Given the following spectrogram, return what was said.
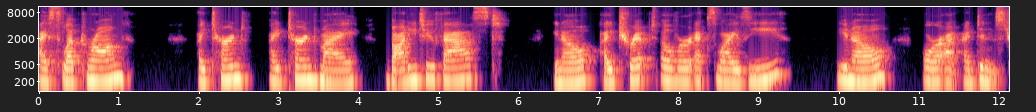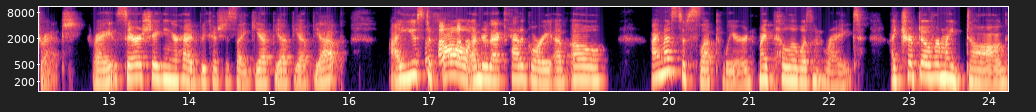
I slept wrong. I turned I turned my body too fast. You know, I tripped over XYZ, you know, or I, I didn't stretch, right? Sarah's shaking her head because she's like, yep, yep, yep, yep. I used to fall under that category of, oh, I must have slept weird. My pillow wasn't right. I tripped over my dog.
